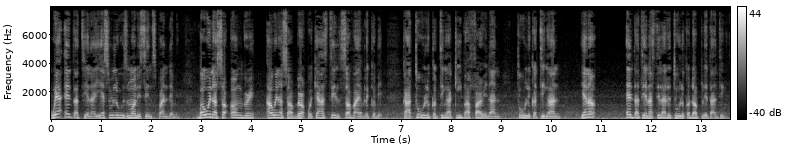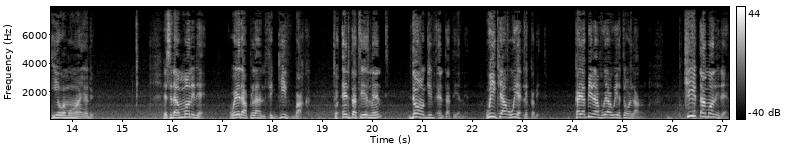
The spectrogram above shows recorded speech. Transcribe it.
We are entertainer. Yes, we lose money since pandemic. But we're not so hungry and we're not so broke. We can still survive a little bit. Because two little things I keep a foreign and two little things and, you know, entertainer still have the two little dub plate and thing. Here what more you do. You see that money there, where that plan to give back to entertainment, don't give entertainment. We can wait a little bit. Because you've been we wait too long. Keep that money there.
